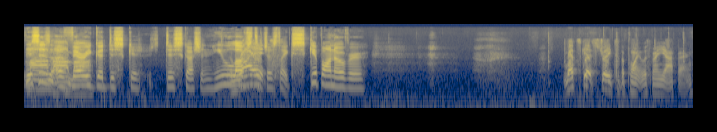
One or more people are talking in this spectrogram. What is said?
This is a very good discu- discussion. He loves to just like skip on over. Let's get straight to the point with my yapping.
